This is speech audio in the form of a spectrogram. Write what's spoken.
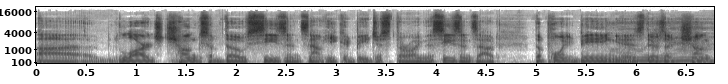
uh, large chunks of those seasons. Now he could be just throwing the seasons out. The point being is there's a chunk.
